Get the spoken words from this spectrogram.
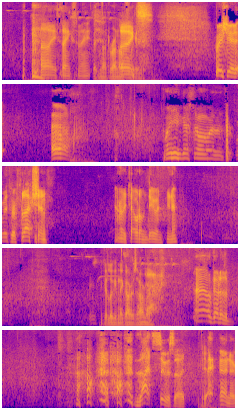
Aye, thanks, mate. But not run off Thanks. Appreciate it. Uh, we need to go somewhere with, with reflection. Can't really tell what I'm doing, you know? You could look in the guard's armor. I'll go to the. That's suicide. Yeah. Eh, Oh no.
